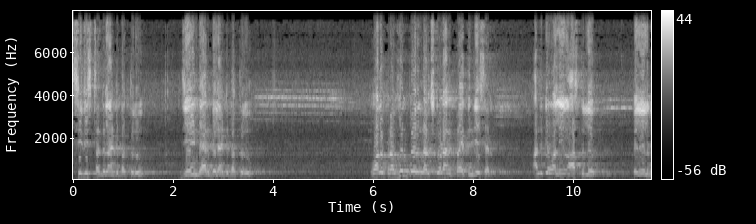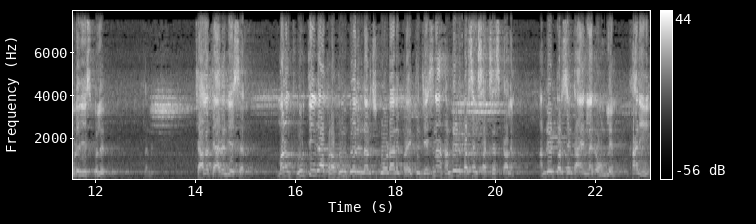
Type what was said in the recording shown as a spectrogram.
సిటీ స్టడ్ లాంటి భక్తులు జేఎన్ డార్బీ లాంటి భక్తులు వాళ్ళు ప్రభువుని పోలి నడుచుకోవడానికి ప్రయత్నం చేశారు. అందుకే వాళ్ళు ఏం ఆస్తులు లేవు. పెళ్ళిళ్ళు కూడా చేసుకోలేదు. చాలా త్యాగం చేశారు. మనం పూర్తిగా ప్రభువుని పోలి నడుచుకోవడానికి ప్రయత్నం చేసినా హండ్రెడ్ పర్సెంట్ సక్సెస్ కాలేం. హండ్రెడ్ పర్సెంట్ ఆయనలాగా ఉండలేం. కానీ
